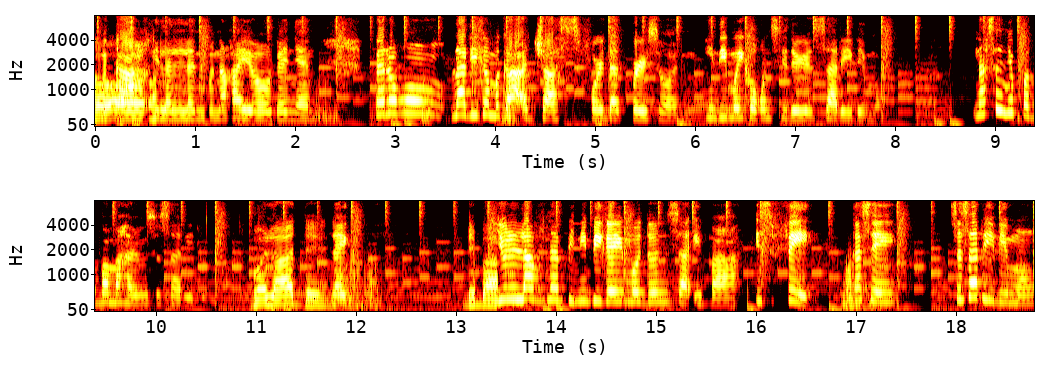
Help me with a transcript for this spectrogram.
Oo. Magkakakilanlan mo na kayo, ganyan. Pero kung lagi ka mag adjust for that person, hindi mo i-consider yung sarili mo, nasan yung pagmamahal mo sa sarili mo? Wala din. Like, 'Di ba? yung love na binibigay mo dun sa iba is fake. Kasi, sa sarili mo,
